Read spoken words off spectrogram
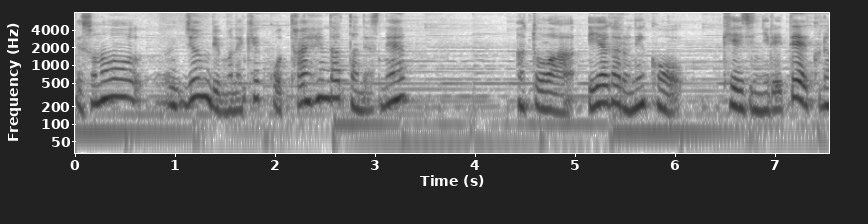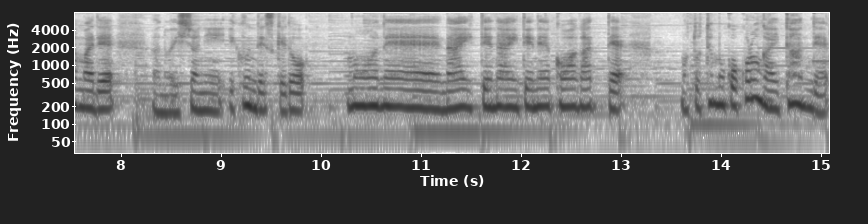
でその準備もね結構大変だったんですね。あとは嫌がる猫をケージに入れて車であの一緒に行くんですけどもうね泣いて泣いてね怖がってもうとても心が痛んで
